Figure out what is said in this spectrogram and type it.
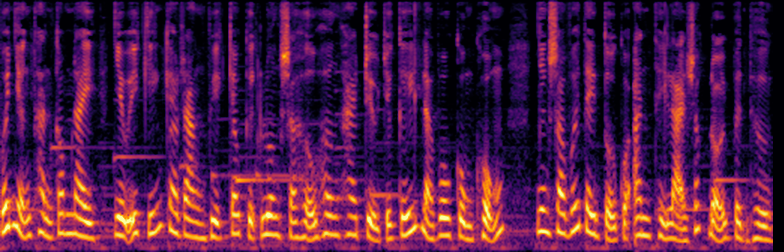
Với những thành công này, nhiều ý kiến cho rằng việc Châu Kiệt Luân sở hữu hơn 2 triệu chữ ký là vô cùng khủng, nhưng so với tên tuổi của anh thì lại rất đổi bình thường.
